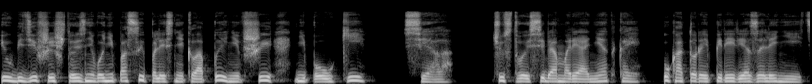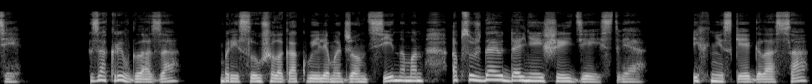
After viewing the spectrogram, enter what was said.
и, убедившись, что из него не посыпались ни клопы, ни вши, ни пауки, села, чувствуя себя марионеткой, у которой перерезали нити. Закрыв глаза, Бри слушала, как Уильям и Джон Синнамон обсуждают дальнейшие действия. Их низкие голоса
